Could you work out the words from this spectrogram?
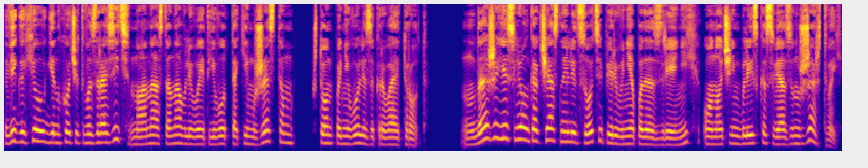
Вига Хеуген хочет возразить, но она останавливает его таким жестом, что он поневоле закрывает рот. Даже если он как частное лицо теперь вне подозрений, он очень близко связан с жертвой.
